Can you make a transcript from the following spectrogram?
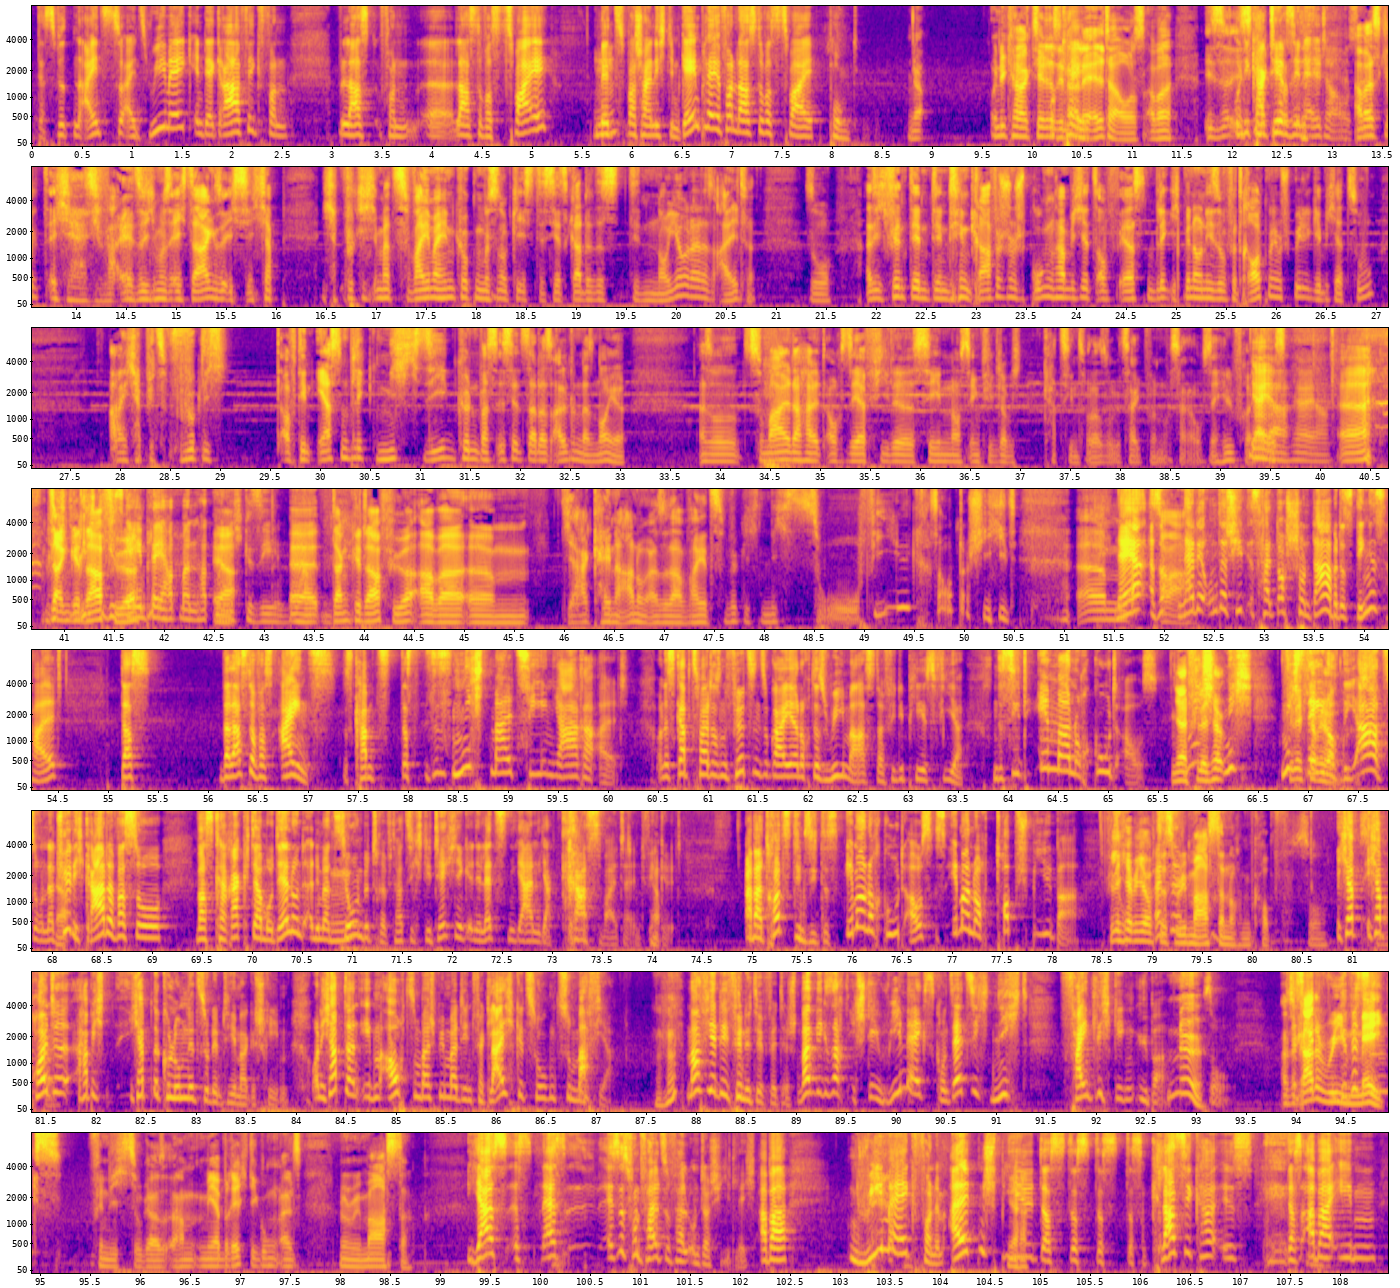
das wird ein 1 zu 1 Remake in der Grafik von Last, von, äh, Last of Us 2 mit wahrscheinlich dem Gameplay von Last of Us 2. Punkt. Ja. Und die Charaktere sehen Okay. alle älter aus, aber ist, Und die Charaktere sehen älter aus. Aber es gibt, ich, also ich muss echt sagen, so ich, ich habe ich hab wirklich immer zweimal hingucken müssen, okay, ist das jetzt gerade das, das neue oder das alte? So. Also ich finde den, den, den grafischen Sprung habe ich jetzt auf ersten Blick, ich bin noch nie so vertraut mit dem Spiel, gebe ich ja zu. Aber ich habe jetzt wirklich auf den ersten Blick nicht sehen können, was ist jetzt da das alte und das neue. Also zumal da halt auch sehr viele Szenen aus irgendwie, glaube ich, Cutscenes oder so gezeigt wurden, was halt auch sehr hilfreich ja, ist. ja, ja, ja. Äh, danke Richtiges dafür. Gameplay hat man, hat man Ja. nicht gesehen. Äh, danke dafür, aber ähm, ja, keine Ahnung. Also da war jetzt wirklich nicht so viel krasser Unterschied. Ähm, Naja, also, na, der Unterschied ist halt doch schon da, aber das Ding ist halt, dass The Last of Us 1, das kam, das, das ist nicht mal zehn Jahre alt. Und es gab 2014 sogar ja noch das Remaster für die PS4. Und das sieht immer noch gut aus. Ja, nicht, vielleicht hab- nicht, nicht vielleicht State of the Art so. Natürlich, gerade was so, was Charakter, Modell und Animation betrifft, hat sich die Technik in den letzten Jahren ja krass weiterentwickelt. Aber trotzdem sieht es immer noch gut aus, ist immer noch top spielbar. Vielleicht habe ich auch Weißt das du- Remaster noch im Kopf. So. Ich habe ich hab heute hab ich, ich hab eine Kolumne zu dem Thema geschrieben. Und ich habe dann eben auch zum Beispiel mal den Vergleich gezogen zu Mafia. Mhm. Mafia Definitive Edition. Weil, wie gesagt, ich stehe Remakes grundsätzlich nicht feindlich gegenüber. Nö. So. Also Es gerade Remakes, finde ich sogar, haben mehr Berechtigung als nur Remaster. Ja, es, es, es, es ist von Fall zu Fall unterschiedlich. Aber ein Remake von einem alten Spiel, Ja. das, das, das, das ein Klassiker ist, das aber eben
